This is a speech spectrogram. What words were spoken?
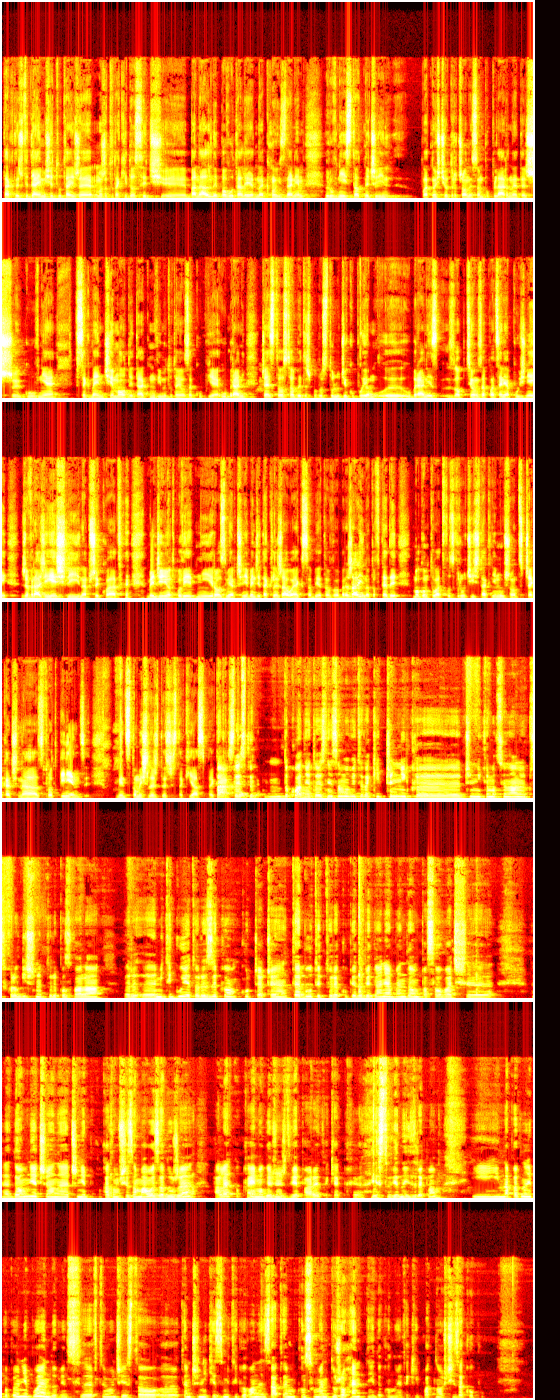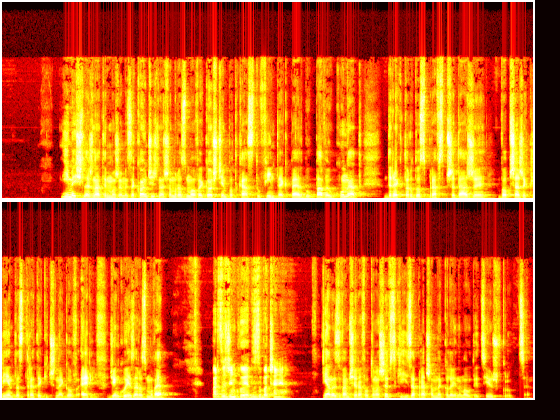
Tak, też wydaje mi się tutaj, że może to taki dosyć banalny powód, ale jednak moim zdaniem równie istotny, czyli Płatności odroczone są popularne też y, głównie w segmencie mody, tak? Mówimy tutaj o zakupie ubrań. Często osoby też po prostu ludzie kupują y, ubranie z, z opcją zapłacenia później, że w razie jeśli na przykład będzie nieodpowiedni rozmiar, czy nie będzie tak leżało, jak sobie to wyobrażali, no to wtedy mogą to łatwo zwrócić, tak, nie musząc czekać na zwrot pieniędzy. Więc to myślę, że też jest taki aspekt. Tak, to jest dokładnie, to jest niesamowity taki czynnik, e, czynnik emocjonalny, psychologiczny, który pozwala mityguje to ryzyko, kurczę, czy te buty, które kupię do biegania będą pasować e, e, do mnie, czy one czy nie okażą się za małe, za duże, ale okej, okay, mogę wziąć dwie pary, tak jak jest to w jednej z reklam i na pewno nie popełnię błędu, więc w tym momencie jest to, ten czynnik jest zmitygowany, zatem konsument dużo chętniej dokonuje takiej płatności zakupu. I myślę, że na tym możemy zakończyć naszą rozmowę. Gościem podcastu fintech.pl był Paweł Kunat, dyrektor do spraw sprzedaży w obszarze klienta strategicznego w ERIF. Dziękuję za rozmowę. Bardzo dziękuję. Do zobaczenia. Ja nazywam się Rafał Tomaszewski i zapraszam na kolejną audycję już wkrótce.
